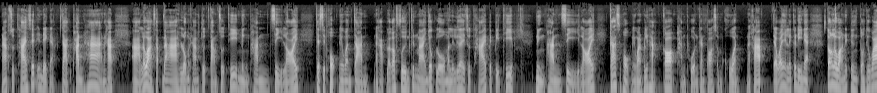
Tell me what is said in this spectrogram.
นะครับสุดท้ายเซ็ตอินเด็กซ์เนี่ยจากพันห้านะครับอ่าระหว่างสัปดาห์ลงมาทำจุดต่ำสุดที่ 1,476 ในวันจันทร์นะครับแล้วก็ฟื้นขึ้นมายกโลมาเรื่อยๆ สุดท้ายไปปิดที่ 1,496 ในวันพฤหัสก็ผันผวนกันพอสมควรนะครับแต่ว่าอย่างไรก็ดีเนี่ยต้องระวังนิดนึงตรงที่ว่า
